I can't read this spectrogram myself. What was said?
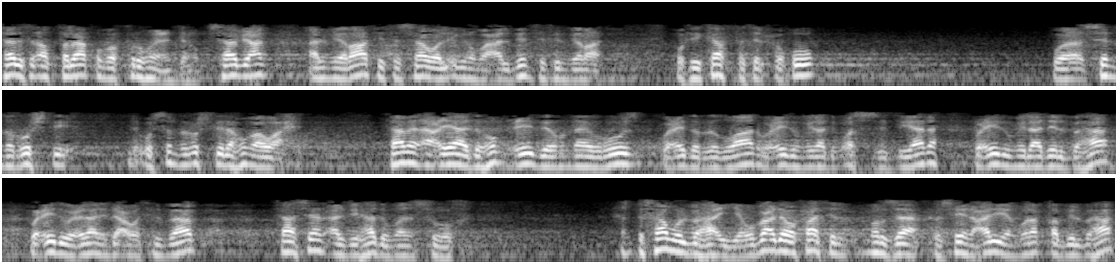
سادسا الطلاق مكروه عندهم. سابعا الميراث يتساوى الابن مع البنت في الميراث. وفي كافة الحقوق وسن الرشد وسن الرشد لهما واحد. ثامن أعيادهم عيد النيروز وعيد الرضوان وعيد ميلاد مؤسس الديانة وعيد ميلاد البهاء وعيد إعلان دعوة الباب. تاسعا الجهاد منسوخ. انقسام البهائية. وبعد وفاة المرزا حسين علي الملقب بالبهاء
